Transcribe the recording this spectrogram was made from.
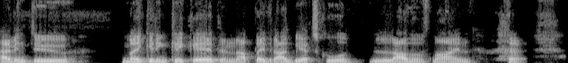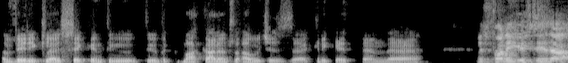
having to make it in cricket. And I played rugby at school, love of mine. a very close second to to the, my current love, which is uh, cricket. And uh, it's funny you say that.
